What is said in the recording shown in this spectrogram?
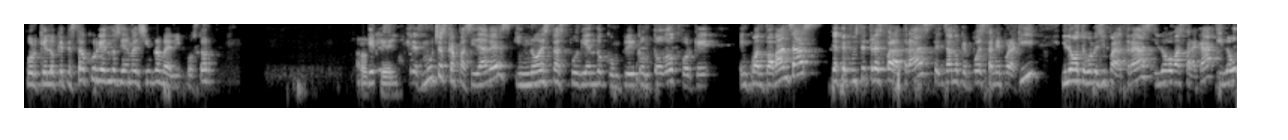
porque lo que te está ocurriendo se llama el síndrome del impostor. Ok, Tienes, tienes muchas capacidades y no estás pudiendo cumplir con todo porque en cuanto avanzas, ya te fuiste tres para atrás pensando que puedes también por aquí y luego te vuelves a ir para atrás y luego vas para acá y luego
